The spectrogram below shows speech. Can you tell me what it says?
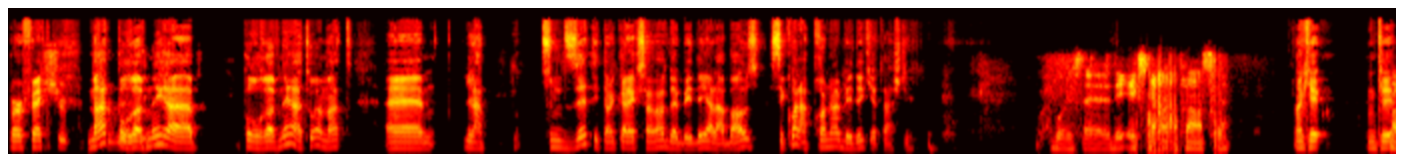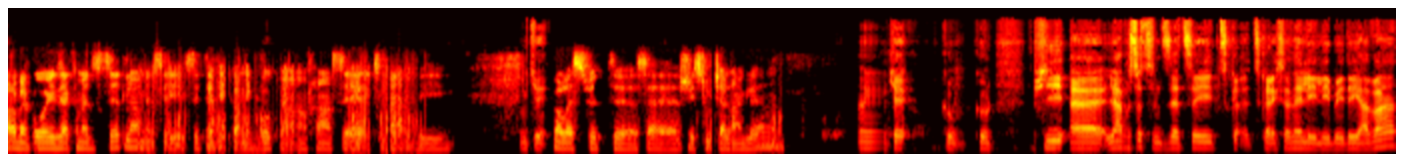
perfect. Je Matt, je pour revenir à, pour revenir à toi, Matt, euh, la, tu me disais, tu es un collectionneur de BD à la base. C'est quoi la première BD que tu as achetée? Ouais, boy, c'est des X-Men en français. Ok. Ok. Je me rappelle pas exactement du titre, là, mais c'est- c'était des comic books en français, X-Men, par la suite, euh, ça- j'ai switché à l'anglais. Ok. Cool, cool. Puis euh, là, après ça, tu me disais, tu sais, tu co- tu collectionnais les, les BD avant.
